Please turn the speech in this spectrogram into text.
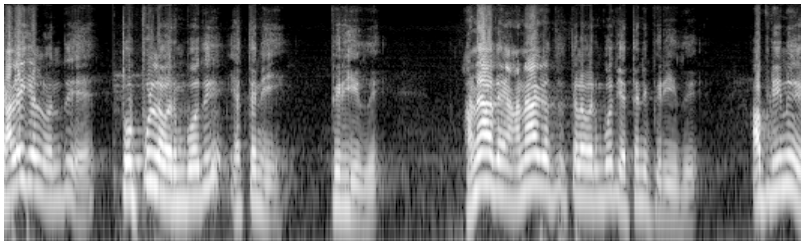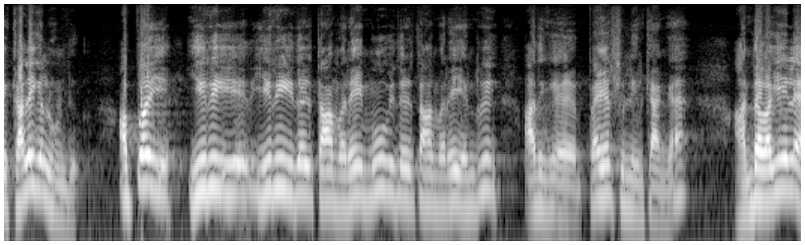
கலைகள் வந்து தொப்புள்ள வரும்போது எத்தனை பிரியுது? அனாதை அநாகத்தில் வரும்போது எத்தனை பிரியுது? அப்படின்னு கலைகள் உண்டு. அப்போ இரு இரு இதழ் தாமரை மூவிதழ் தாமரை என்று அதுக்கு பெயர் சொல்லியிருக்காங்க. அந்த வகையில்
